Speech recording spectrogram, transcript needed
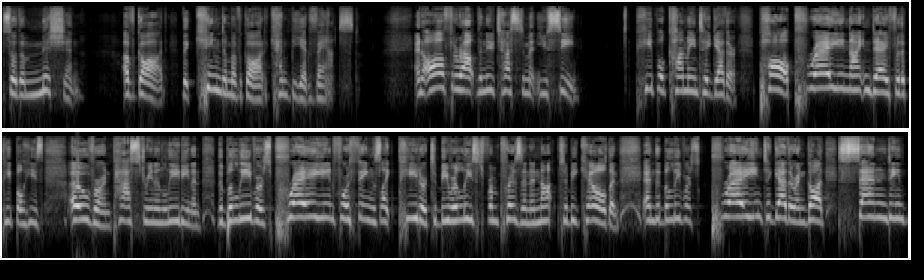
So the mission of God, the kingdom of God, can be advanced. And all throughout the New Testament, you see people coming together. Paul praying night and day for the people he's over and pastoring and leading, and the believers praying for things like Peter to be released from prison and not to be killed, and, and the believers praying together, and God sending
